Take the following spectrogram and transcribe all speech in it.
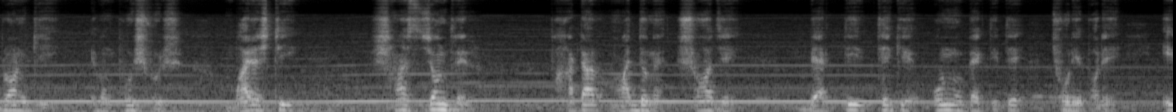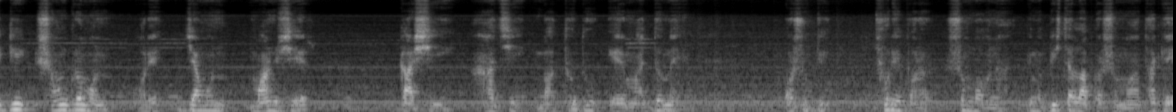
ব্রনকি এবং ফুসফুস। ভাইরাসটি শ্বাসযন্ত্রের ফাটার মাধ্যমে সহজে ব্যক্তি থেকে অন্য ব্যক্তিতে ছড়িয়ে পড়ে। এটি সংক্রমণ করে, যেমন মানুষের কাশি, হাঁচি বা থুতু এর মাধ্যমে অসুখটি ছড়িয়ে পড়ার সম্ভাবনা কিংবা বিস্তার লাভ করার সম্ভাবনা থাকে।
